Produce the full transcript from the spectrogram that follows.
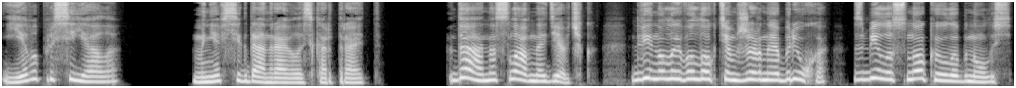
Ева просияла. Мне всегда нравилась Картрайт. «Да, она славная девочка. Двинула его локтем в жирное брюхо, сбила с ног и улыбнулась.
